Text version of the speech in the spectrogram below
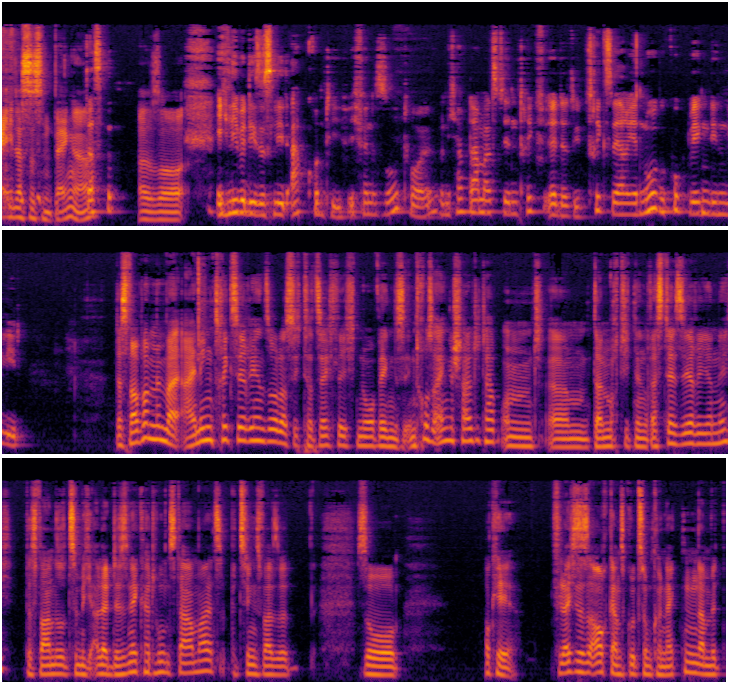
Ey, das ist ein Banger. Das, also ich liebe dieses Lied abgrundtief. Ich finde es so toll und ich habe damals den Trick, äh, die Trickserie nur geguckt wegen dem Lied. Das war bei mir bei einigen Trickserien so, dass ich tatsächlich nur wegen des Intros eingeschaltet habe und ähm, dann mochte ich den Rest der Serie nicht. Das waren so ziemlich alle Disney-Cartoons damals, beziehungsweise so, okay, vielleicht ist es auch ganz gut zum Connecten, damit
